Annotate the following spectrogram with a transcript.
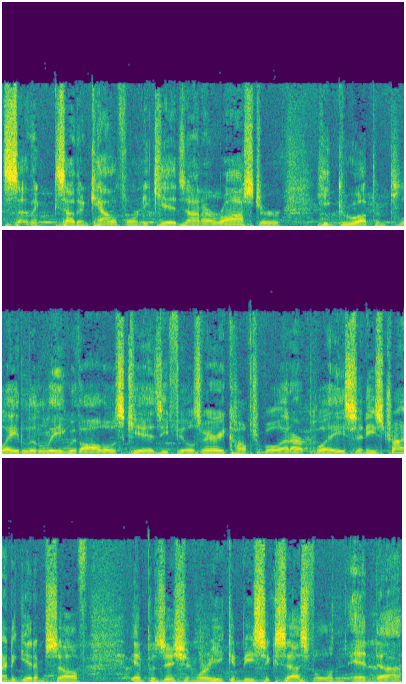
Southern Southern California kids on our roster. He grew up and played little league with all those kids. He feels very comfortable at our place, and he's trying to get himself in position where he can be successful. And, and uh,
